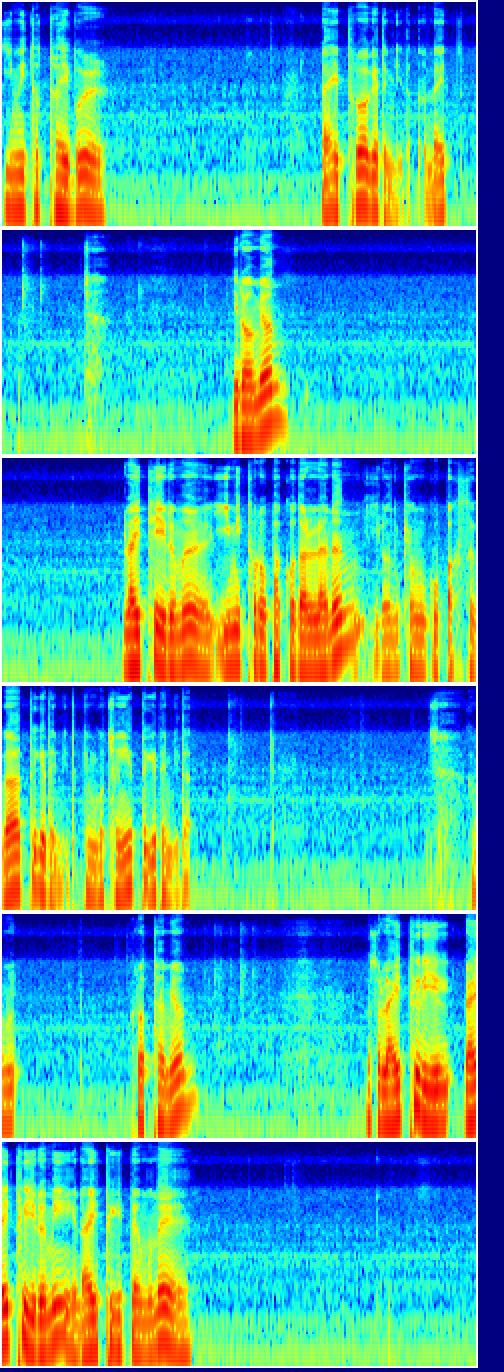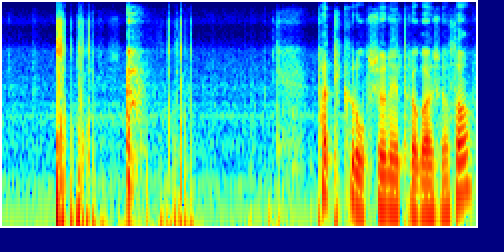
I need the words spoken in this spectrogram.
이미터 타입을 라이트로 하게 됩니다. 라이트 자 이러면 라이트의 이름을 2m로 바꿔달라는 이런 경고 박스가 뜨게 됩니다. 경고창이 뜨게 됩니다. 자, 그럼 그렇다면 그래서 라이트 리, 라이트 이름이 라이트이기 때문에 파티클 옵션에 들어가셔서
